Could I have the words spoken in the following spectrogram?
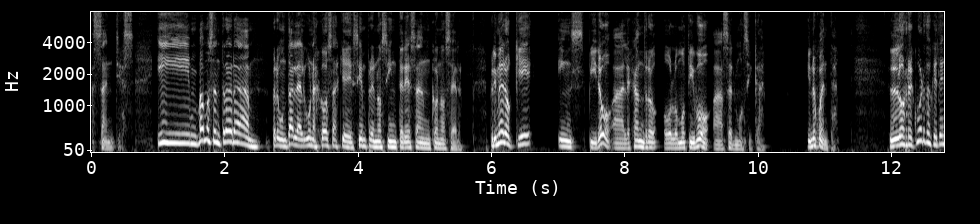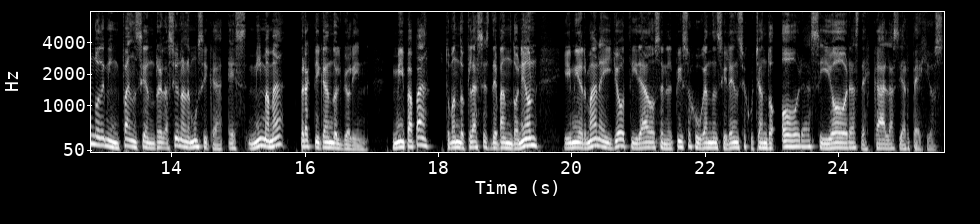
Sánchez. Y vamos a entrar a preguntarle algunas cosas que siempre nos interesan conocer. Primero, ¿qué inspiró a Alejandro o lo motivó a hacer música? Y nos cuenta. Los recuerdos que tengo de mi infancia en relación a la música es mi mamá practicando el violín, mi papá tomando clases de bandoneón y mi hermana y yo tirados en el piso jugando en silencio escuchando horas y horas de escalas y arpegios.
